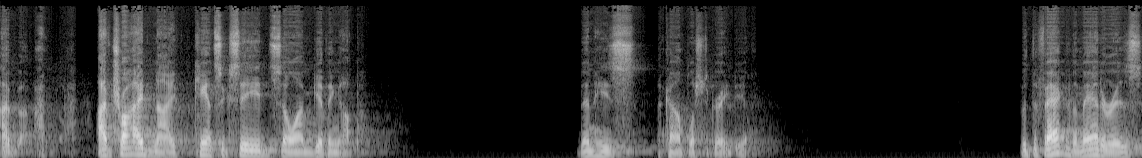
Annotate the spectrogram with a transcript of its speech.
I've, I've tried and I can't succeed, so I'm giving up, then he's accomplished a great deal. But the fact of the matter is,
